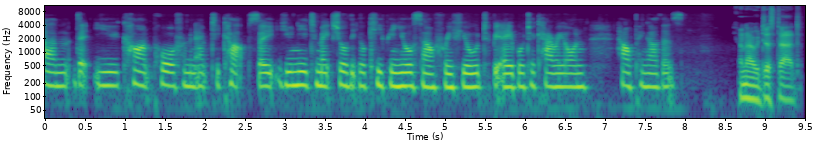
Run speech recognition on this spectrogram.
um, that you can't pour from an empty cup. So you need to make sure that you're keeping yourself refueled to be able to carry on helping others. And I would just add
